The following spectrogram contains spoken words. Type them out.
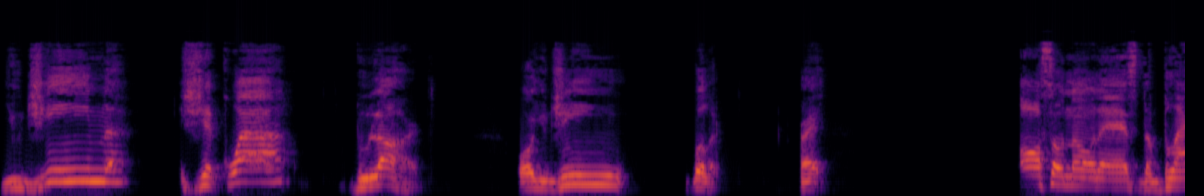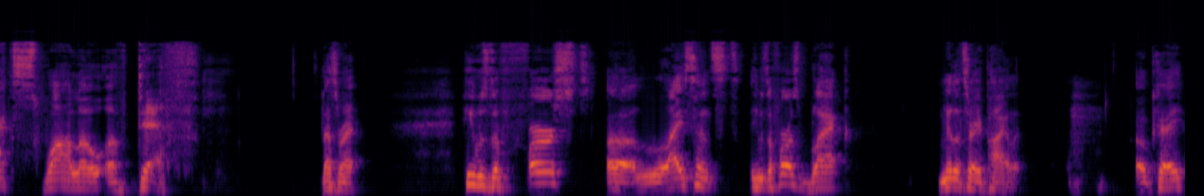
Eugene Jacques Bullard or Eugene Bullard, right? Also known as the Black Swallow of Death. That's right. He was the first uh, licensed, he was the first black military pilot. Okay.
